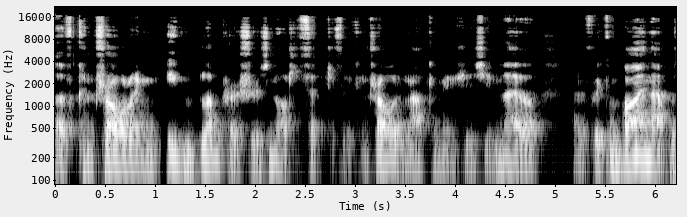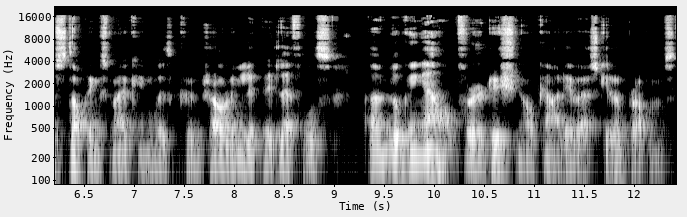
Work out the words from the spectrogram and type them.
of controlling even blood pressure is not effectively controlled in our communities, you know. And if we combine that with stopping smoking, with controlling lipid levels, and looking out for additional cardiovascular problems,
